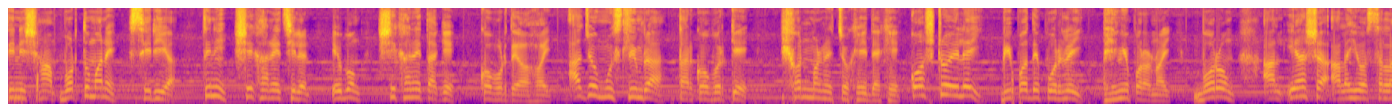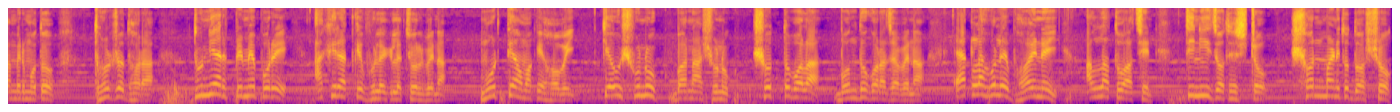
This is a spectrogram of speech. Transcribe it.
তিনি শাম বর্তমানে সিরিয়া। তিনি সেখানে ছিলেন এবং সেখানে তাকে কবর দেওয়া হয়। আজও মুসলিমরা তার কবরকে সম্মানের চোখেই দেখে। কষ্ট এলেই, বিপদে পড়লেই ভেঙে পড়া নয়। বরং আল ইয়াসা আলাহি আসাল্লামের মতো ধৈর্য ধরা, দুনিয়ার প্রেমে পড়ে আখিরাতকে ভুলে গেলে চলবে না। মরতে আমাকে হবেই। কেউ শুনুক বা না শুনুক, সত্য বলা বন্ধ করা যাবে না। একলা হলে ভয় নেই, আল্লাহ তো আছেন তিনি যথেষ্ট। সম্মানিত দর্শক,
